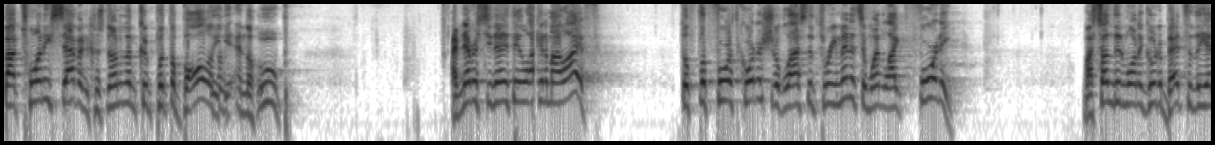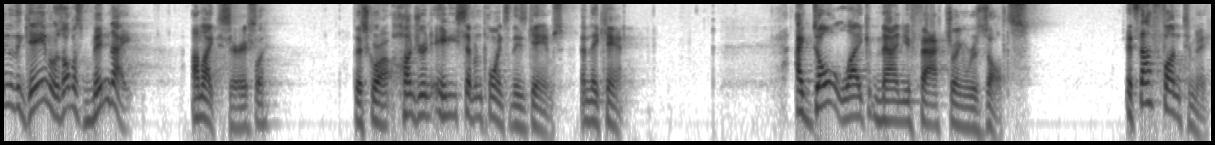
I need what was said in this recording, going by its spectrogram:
About 27 because none of them could put the ball in the, in the hoop. I've never seen anything like it in my life. The, the fourth quarter should have lasted three minutes and went like 40. My son didn't want to go to bed to the end of the game. It was almost midnight. I'm like, seriously? They score 187 points in these games, and they can't. I don't like manufacturing results. It's not fun to me.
